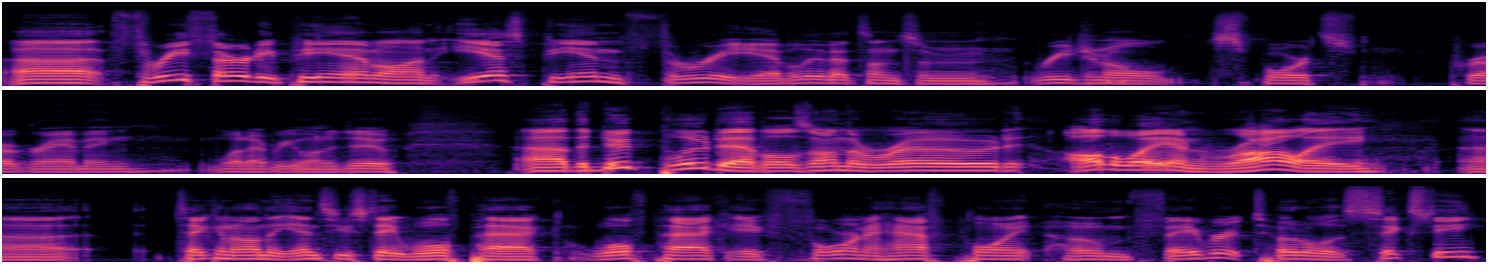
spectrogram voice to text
Uh, 3:30 p.m. on E ESPN three. I believe that's on some regional sports programming, whatever you want to do. Uh, the Duke Blue Devils on the road, all the way in Raleigh, uh, taking on the NC State Wolfpack. Wolfpack a four and a half point home favorite. Total is 60.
